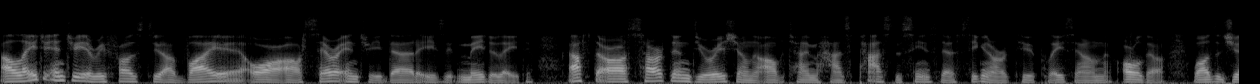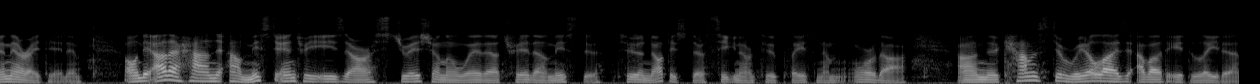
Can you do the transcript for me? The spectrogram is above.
A late entry refers to a buy or a sell entry that is made late, after a certain duration of time has passed since the signal to place an order was generated. On the other hand, a missed entry is a situation where the trader missed to notice the signal to place an order and comes to realize about it later.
